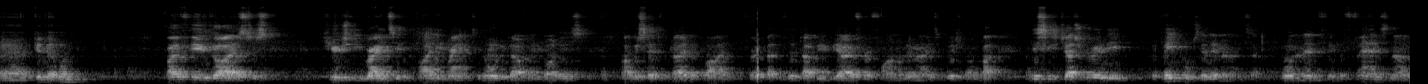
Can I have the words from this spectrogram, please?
and get that win. Both of you guys just hugely rated, highly ranked in all the governing bodies. Like we said today, applying for the the WBO for a final eliminator for this one. But this is just really the people's eliminator more than anything. The fans know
